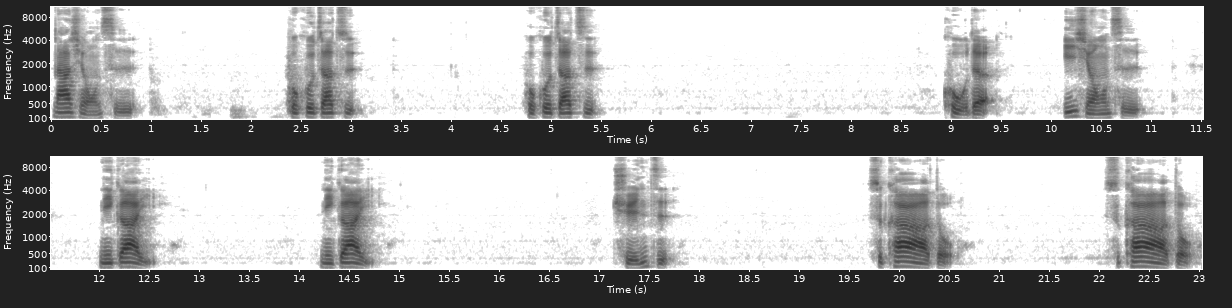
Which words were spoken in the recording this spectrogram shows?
拉形容词。複雑複雑苦的，一形容词。苦い苦い裙子。スカートスカート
